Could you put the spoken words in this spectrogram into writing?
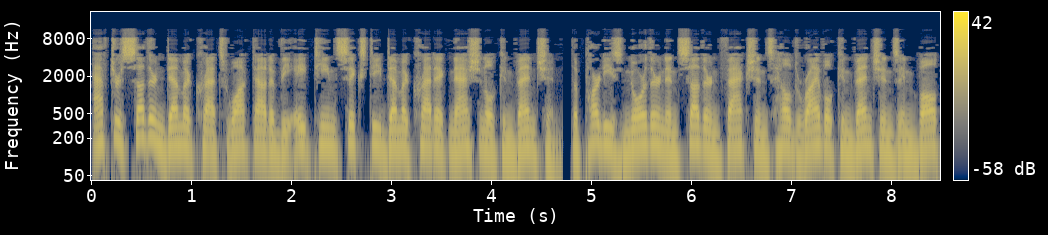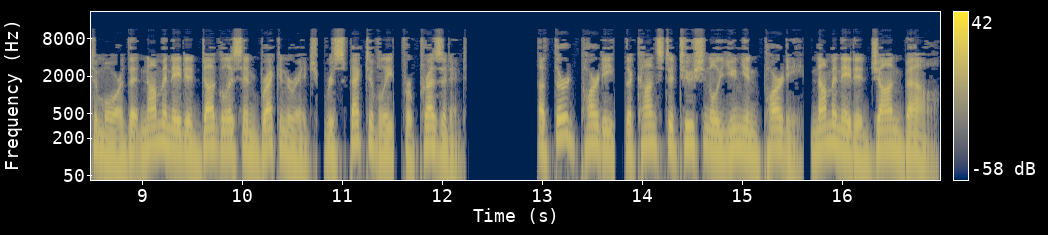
After Southern Democrats walked out of the 1860 Democratic National Convention, the party's Northern and Southern factions held rival conventions in Baltimore that nominated Douglas and Breckinridge, respectively, for president. A third party, the Constitutional Union Party, nominated John Bell.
